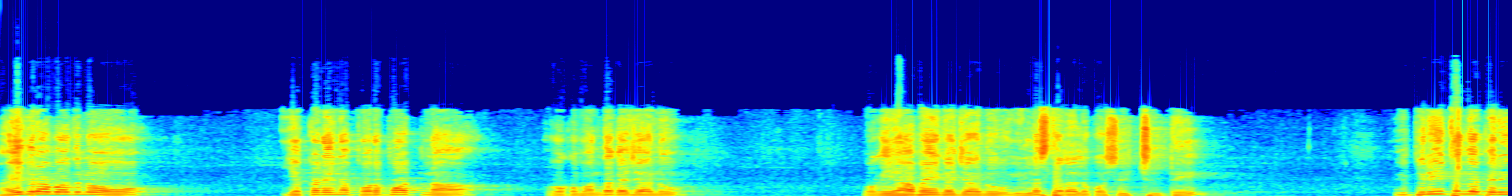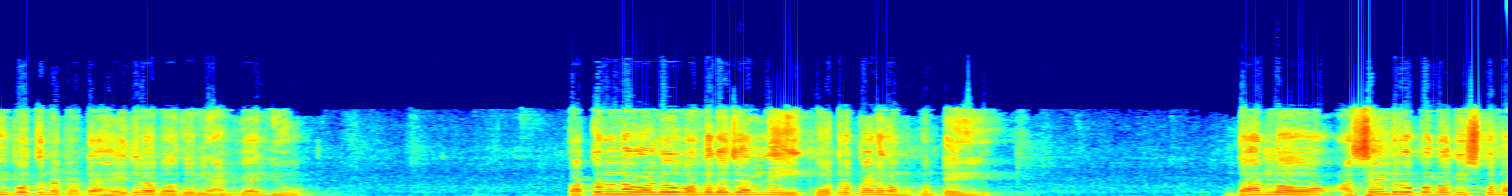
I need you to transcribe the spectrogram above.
హైదరాబాదులో ఎక్కడైనా పొరపాటున ఒక వంద గజాలు ఒక యాభై గజాలు ఇళ్ళ స్థలాల కోసం ఇచ్చుంటే విపరీతంగా పెరిగిపోతున్నటువంటి హైదరాబాదు ల్యాండ్ వాల్యూ పక్కనున్న వాళ్ళు వంద గజాలని కోటి రూపాయలకు అమ్ముకుంటే దానిలో అసైన్ రూపంలో తీసుకున్న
